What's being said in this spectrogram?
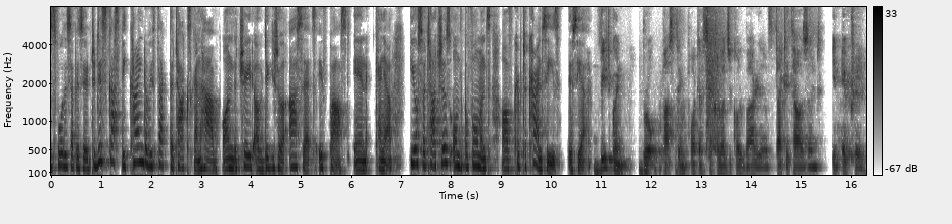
joins for this episode to discuss the kind of effect the tax can have on the trade of digital assets if passed in Kenya. He also touches on the performance of cryptocurrencies this year. Bitcoin broke past the important psychological barrier of 30,000 in April,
